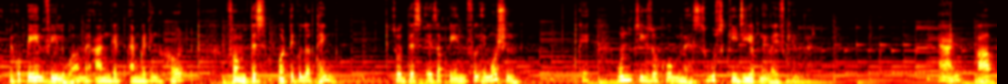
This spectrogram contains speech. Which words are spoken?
मेरे को पेन फील हुआ मैं I am get I am getting hurt from this particular thing so this is a painful emotion okay उन चीज़ों को महसूस कीजिए अपनी लाइफ के अंदर एंड आप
